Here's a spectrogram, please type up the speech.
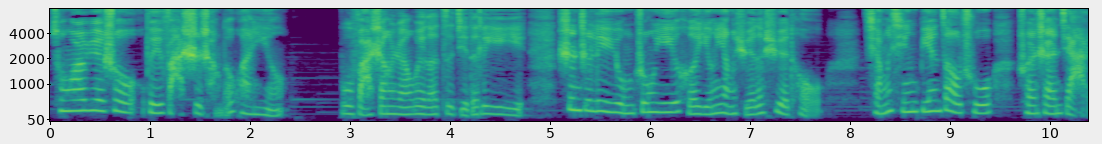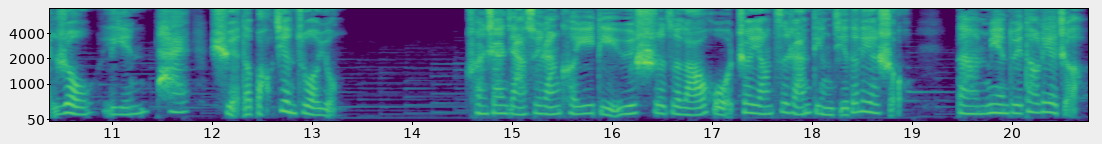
从而越受非法市场的欢迎。不法商人为了自己的利益，甚至利用中医和营养学的噱头，强行编造出穿山甲肉、鳞、胎、血的保健作用。穿山甲虽然可以抵御狮子、老虎这样自然顶级的猎手，但面对盗猎者，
